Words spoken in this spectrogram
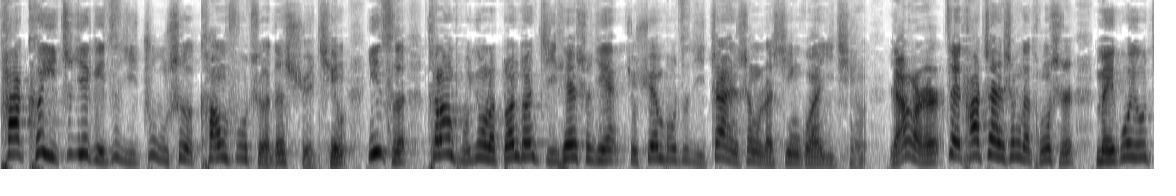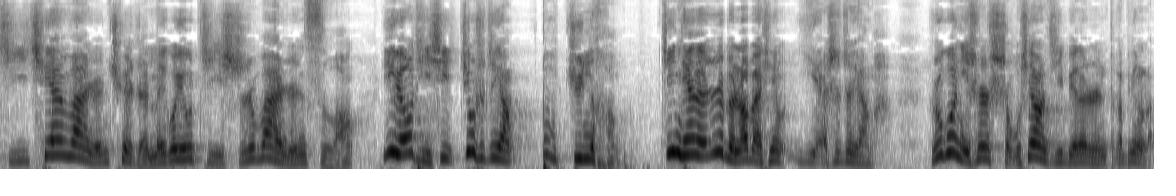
他可以直接给自己注射康复者的血清。因此，特朗普用了短短几天时间就宣布自己战胜了新冠疫情。然而，在他战胜的同时，美国有几千万人确诊，美国有几十万人死亡。医疗体系就是这样不均衡。今天的日本老百姓也是这样啊。如果你是首相级别的人得病了，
